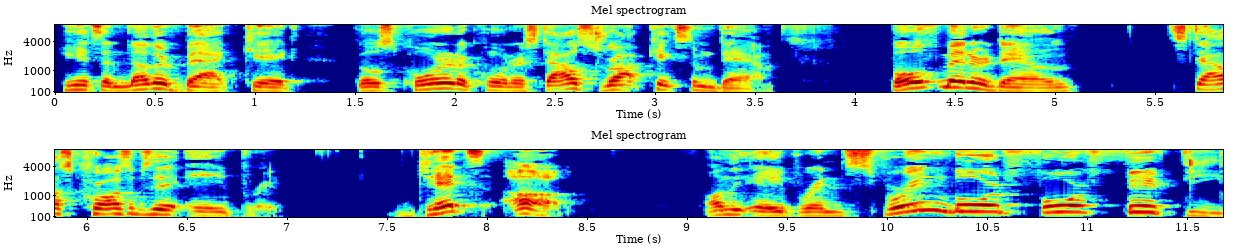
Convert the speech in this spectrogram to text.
He hits another back kick. Goes corner to corner. Styles drop kicks him down. Both men are down. Styles crosses to the apron. Gets up on the apron. Springboard 450.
